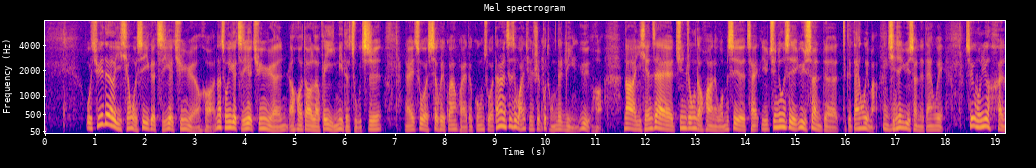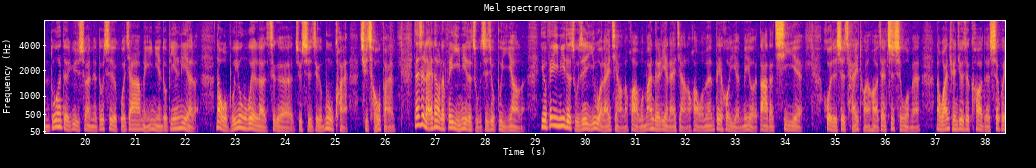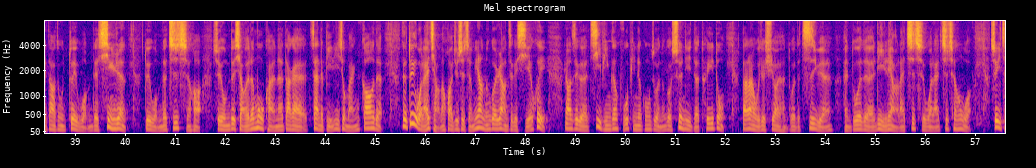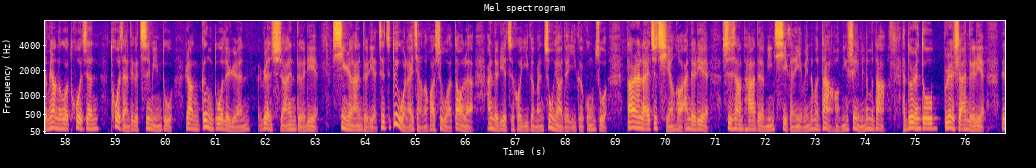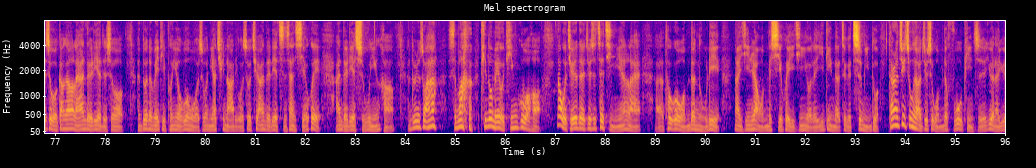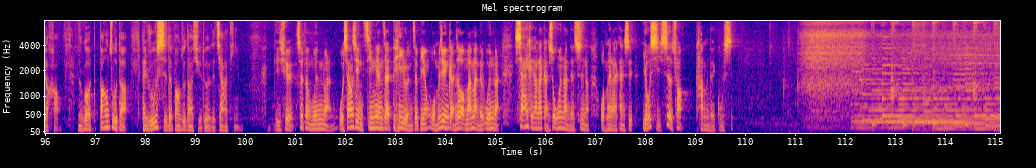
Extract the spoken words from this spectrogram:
我觉得以前我是一个职业军人哈，那从一个职业军人，然后到了非盈利的组织。来做社会关怀的工作，当然这是完全是不同的领域哈。那以前在军中的话呢，我们是才军中是预算的这个单位嘛，行政预算的单位，所以我们有很多的预算呢，都是国家每一年都编列了。那我不用为了这个就是这个募款去筹款，但是来到了非盈利的组织就不一样了。因为非盈利的组织，以我来讲的话，我们安德烈来讲的话，我们背后也没有大的企业。或者是财团哈在支持我们，那完全就是靠的社会大众对我们的信任。对我们的支持哈，所以我们对小额的募款呢，大概占的比例就蛮高的。那对我来讲的话，就是怎么样能够让这个协会，让这个济贫跟扶贫的工作能够顺利的推动。当然，我就需要很多的资源、很多的力量来支持我，来支撑我。所以，怎么样能够拓增、拓展这个知名度？让更多的人认识安德烈、信任安德烈，这对我来讲的话，是我到了安德烈之后一个蛮重要的一个工作。当然来之前和，安德烈事实上他的名气可能也没那么大哈，名声也没那么大，很多人都不认识安德烈。那是我刚刚来安德烈的时候，很多的媒体朋友问我说：“你要去哪里？”我说：“去安德烈慈善协会、安德烈食物银行。”很多人说：“啊，什么 听都没有听过哈。”那我觉得就是这几年来，呃，透过我们的努力，那已经让我们的协会已经有了一定的这个知名度。当然，最重要就是我们的服务品质越来越好，能够帮助到很如实的帮助到许多的家庭。的确，这份温暖，我相信今天在第一轮这边，我们就已经感受到满满的温暖。下一个要来感受温暖的是呢，我们来看是有喜社创他们的故事。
